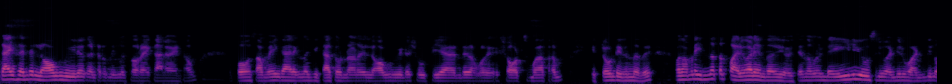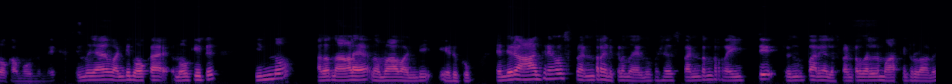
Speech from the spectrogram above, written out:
അപ്പോൾ ഗൈസ് എന്റെ ലോങ് വീഡിയോ കണ്ടിട്ട് നിങ്ങൾ കുറേ കാലമായിട്ടുണ്ടാവും. അപ്പോൾ സമയം കാര്യങ്ങളും കിട്ടാത്തതുകൊണ്ടാണ് ലോങ് വീഡിയോ ഷൂട്ട് ചെയ്യാണ്ട് നമ്മൾ ഷോർട്സ് മാത്രം ഇട്ടുകൊണ്ടിരുന്നത് അപ്പോൾ നമ്മുടെ ഇന്നത്തെ പരിപാടി എന്താണെന്ന് ചോദിച്ചാൽ നമ്മൾ ഡെയിലി യൂസിന് വേണ്ടി ഒരു വണ്ടി നോക്കാൻ പോകുന്നുണ്ട്. ഇന്ന് ഞാൻ വണ്ടി നോക്കാ നോക്കിയിട്ട് ഇന്നോ അതോ നാളെ നമ്മൾ ആ വണ്ടി എടുക്കും. എന്റെ ഒരു ആഗ്രഹം സ്പ്ലെൻഡർ എടുക്കണം എന്നായിരുന്നു പക്ഷേ സ്പ്ലെൻഡറിന്റെ റേറ്റ് നിങ്ങൾക്ക് അറിയാമല്ലോ സ്പ്ലെൻഡർ നല്ല മാർക്കറ്റുള്ളതാണ്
